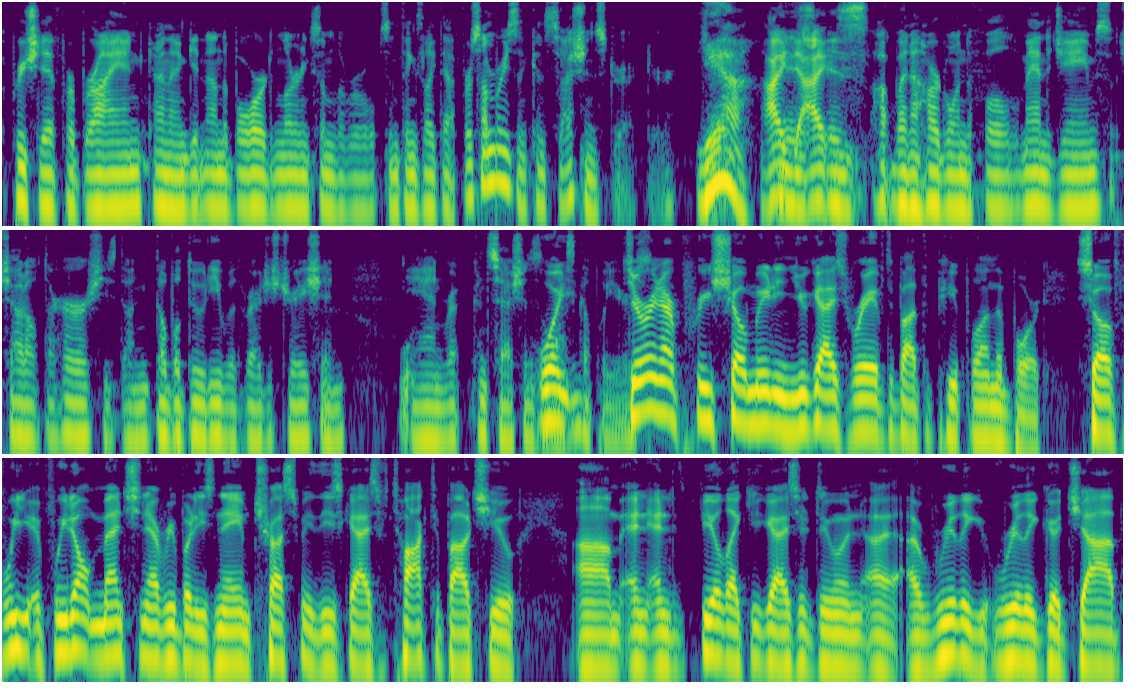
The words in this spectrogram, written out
appreciative for Brian kind of getting on the board and learning some of the ropes and things like that. For some reason, concessions director. Yeah, I- is, I- is been a hard one to fill. Amanda James, shout out to her. She's done double duty with registration and re- concessions the Well, last couple of years. During our pre-show meeting, you guys raved about the people on the board. So if we if we don't mention everybody's name, trust me, these guys have talked about you, um, and and feel like you guys are doing a, a really really good job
